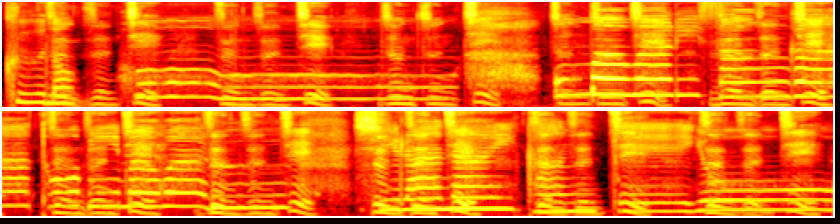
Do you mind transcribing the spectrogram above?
奥のンズンチズンチズンズンチズおンわチりズさんが飛びズンるチ知らない関係よチ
